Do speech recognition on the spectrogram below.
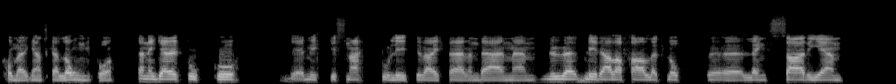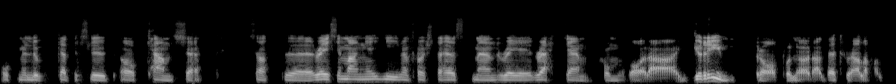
kommer ganska långt på. Sen är Garrett Boko. Det är mycket snack och lite verkstad även där, men nu blir det i alla fall ett lopp eh, längs sargen och med lucka till slut och kanske. Så att eh, Racing Mange given första häst, men Ray Rackham kommer vara grymt bra på lördag. Det tror jag i alla fall.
